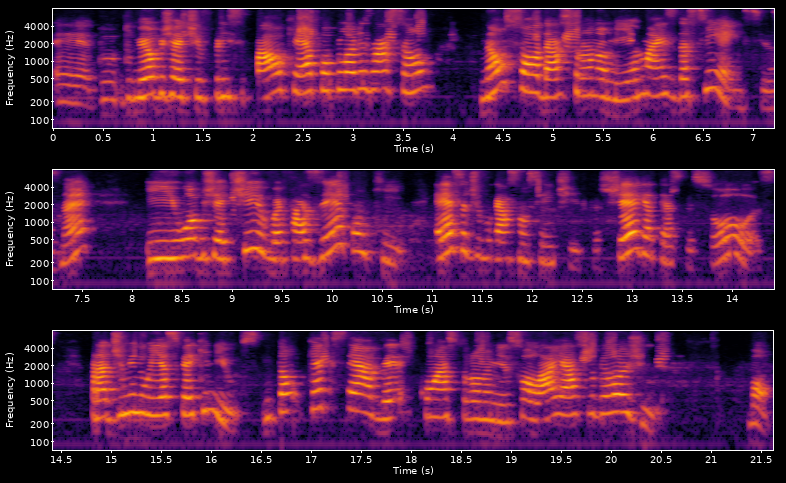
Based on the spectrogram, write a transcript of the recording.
é, do, do meu objetivo principal, que é a popularização não só da astronomia, mas das ciências, né? E o objetivo é fazer com que essa divulgação científica chegue até as pessoas para diminuir as fake news. Então, o que, é que isso tem a ver com a astronomia solar e a astrobiologia? Bom,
